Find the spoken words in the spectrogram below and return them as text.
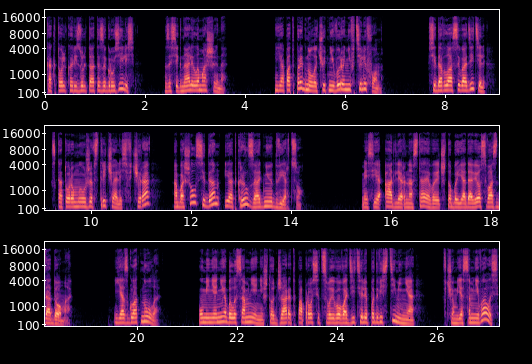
Как только результаты загрузились, засигналила машина. Я подпрыгнула, чуть не выронив телефон. Седовласый водитель, с которым мы уже встречались вчера, обошел седан и открыл заднюю дверцу. Месье Адлер настаивает, чтобы я довез вас до дома». Я сглотнула. У меня не было сомнений, что Джаред попросит своего водителя подвести меня. В чем я сомневалась,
